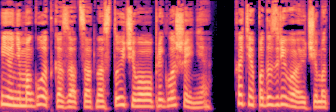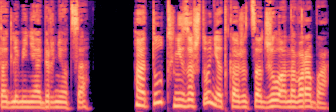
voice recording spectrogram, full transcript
Я не могу отказаться от настойчивого приглашения, хотя подозреваю, чем это для меня обернется. А тут ни за что не откажется от желанного раба.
